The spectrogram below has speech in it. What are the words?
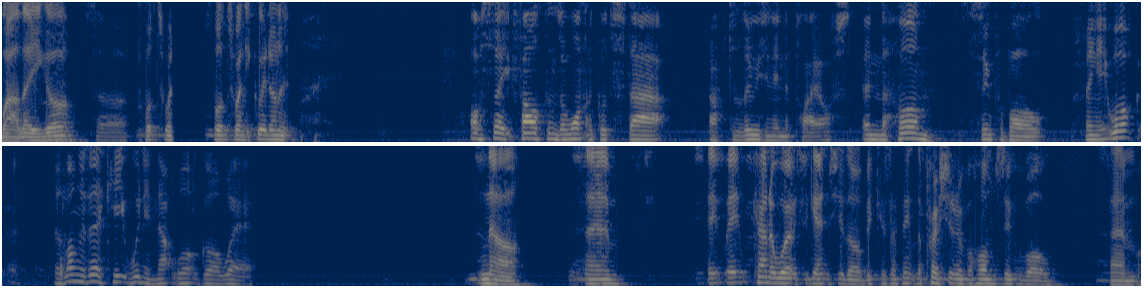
Wow, there you go. So Put twenty, put twenty quid on it. obviously Falcons will want a good start after losing in the playoffs, and the home Super Bowl thing it won't. As long as they keep winning, that won't go away. No. Um, it, it kind of works against you though because I think the pressure of a home Super Bowl, um,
